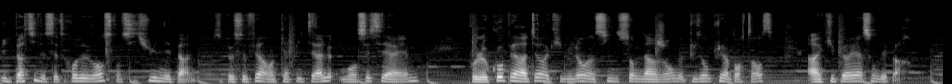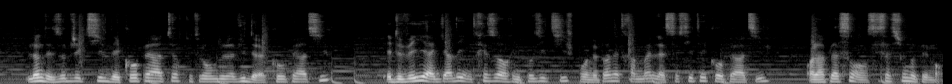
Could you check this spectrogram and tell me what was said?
Une partie de cette redevance constitue une épargne, qui peut se faire en capital ou en CCAM, pour le coopérateur accumulant ainsi une somme d'argent de plus en plus importante à récupérer à son départ. L'un des objectifs des coopérateurs tout au long de la vie de la coopérative est de veiller à garder une trésorerie positive pour ne pas mettre à mal la société coopérative en la plaçant en cessation de paiement.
